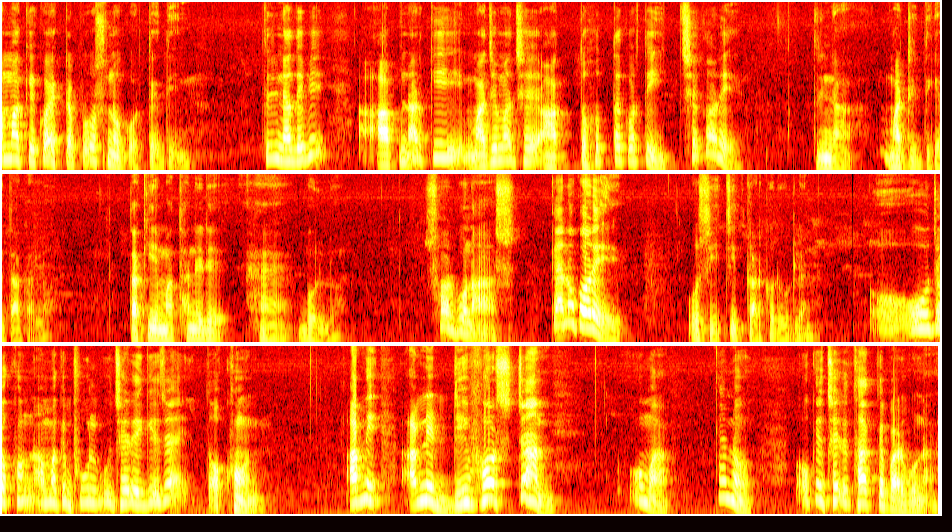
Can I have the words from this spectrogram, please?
আমাকে কয়েকটা প্রশ্ন করতে দিন। ত্রিনা দেবী, আপনার কি মাঝে মাঝে আত্মহত্যা করতে ইচ্ছে করে? ত্রিনা মাটির দিকে তাকালো, তাকিয়ে মাথা নেড়ে হ্যাঁ বলল, সর্বনাশ, কেন করে? ওসি চিৎকার করে উঠলেন ও- যখন আমাকে ভুল বুঝে রেগে যায়, তখন। আপনি আপনি ডিভোর্স চান? ও মা, কেন? ওকে ছেড়ে থাকতে পারব না।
